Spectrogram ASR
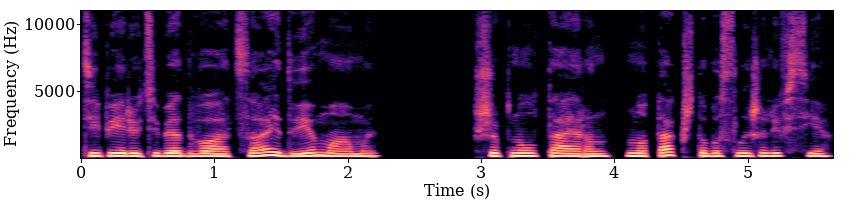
«Теперь у тебя два отца и две мамы», — шепнул Тайрон, но так, чтобы слышали все.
